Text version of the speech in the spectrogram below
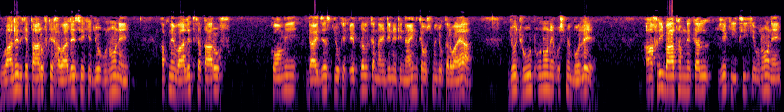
वालिद के तारुफ के हवाले से कि जो उन्होंने अपने वालिद का तारुफ कौमी डाइजेस्ट, जो कि अप्रैल का 1989 का उसमें जो करवाया, जो झूठ उन्होंने उसमें बोले, आखिरी बात हमने कल ये की थी कि उन्होंने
